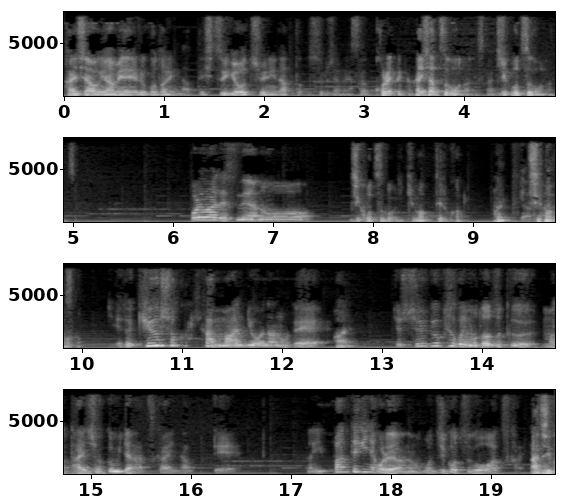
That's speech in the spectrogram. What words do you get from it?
会社を辞めることになって失業中になったとするじゃないですか。これって会社都合なんですか？自己都合なんですか？これはですね、あの、自己都合に決まってるか？あれ違うんやですか？えっと、休職期間満了なので、はい。就業規則に基づく、まあ、退職みたいな扱いになって、一般的にはこれ、あの、もう自己都合扱い。あ、自己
